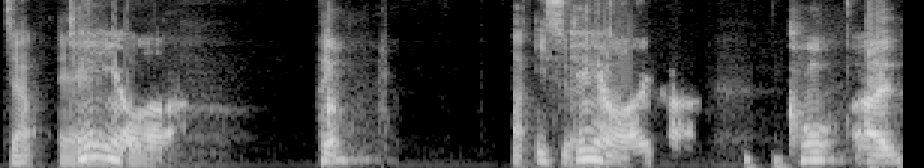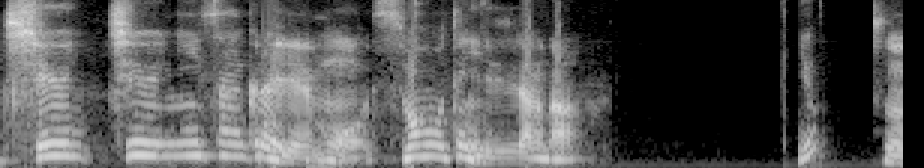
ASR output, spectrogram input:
じゃあ、えーとケンヤは、はいん？あ、いいっすよケ。ンヤはあれか。こう、あ、中、中2、3くらいでもうスマホを手に入れてたのが。よそう、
